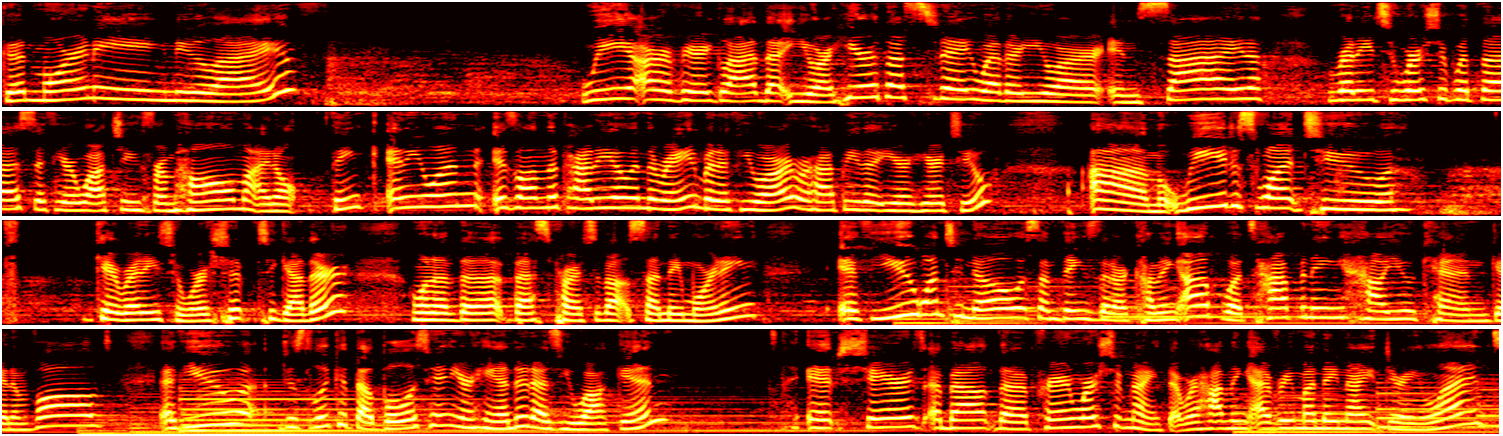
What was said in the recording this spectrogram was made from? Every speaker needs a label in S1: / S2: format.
S1: Good morning, New Life. We are very glad that you are here with us today, whether you are inside, ready to worship with us. If you're watching from home, I don't think anyone is on the patio in the rain, but if you are, we're happy that you're here too. Um, we just want to get ready to worship together. One of the best parts about Sunday morning if you want to know some things that are coming up, what's happening, how you can get involved, if you just look at that bulletin you're handed as you walk in, it shares about the prayer and worship night that we're having every Monday night during Lent.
